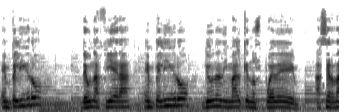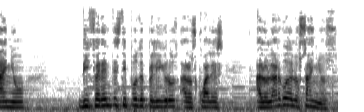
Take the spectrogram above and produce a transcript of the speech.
En peligro de una fiera, en peligro de un animal que nos puede hacer daño. Diferentes tipos de peligros a los cuales a lo largo de los años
